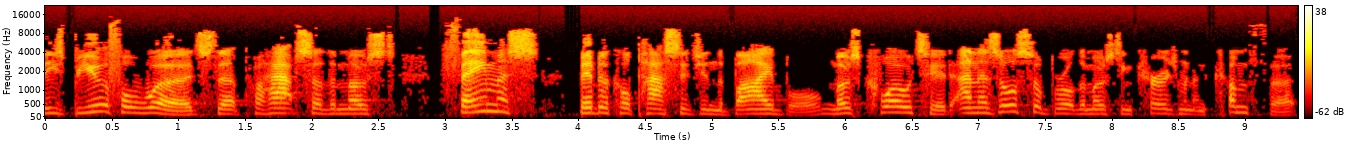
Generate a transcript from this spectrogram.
These beautiful words that perhaps are the most famous biblical passage in the Bible, most quoted, and has also brought the most encouragement and comfort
